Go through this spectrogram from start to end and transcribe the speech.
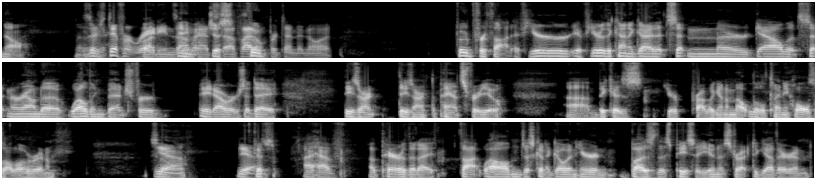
No, there's different ratings anyway, on that stuff. I don't pretend to know it. food for thought. If you're if you're the kind of guy that's sitting or gal that's sitting around a welding bench for eight hours a day, these aren't these aren't the pants for you uh, because you're probably going to melt little tiny holes all over in them. So- yeah. Yeah. because I have a pair that I thought, well, I'm just going to go in here and buzz this piece of unistrut together, and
